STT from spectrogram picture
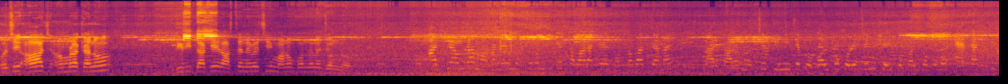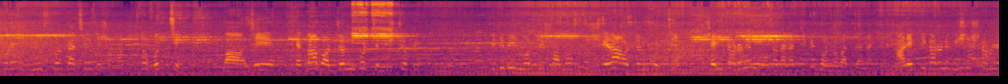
বলছি আজ আমরা কেন দিদির ডাকে রাস্তায় নেমেছি মানববন্ধনের জন্য? আজকে আমরা মাননীয় মুখ্যমন্ত্রীকে সবার আগে ধন্যবাদ কারণ হচ্ছে তিনি যে প্রকল্প করেছেন, সেই প্রকল্পগুলো এক একটি করে ইউনেস্কোর কাছে যে সমাপ্ত হচ্ছে বা যে খেতাব অর্জন করছে, বিশ্ব পৃথিবীর মধ্যে সমস্ত সেরা অর্জন করছে, সেই কারণে মমতা ধন্যবাদ জানাই। আরেকটি কারণে বিশেষ কারণে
